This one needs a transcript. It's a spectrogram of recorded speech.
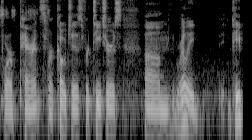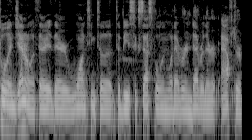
for parents, for coaches, for teachers, um, really people in general if they're they're wanting to to be successful in whatever endeavor they're after.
